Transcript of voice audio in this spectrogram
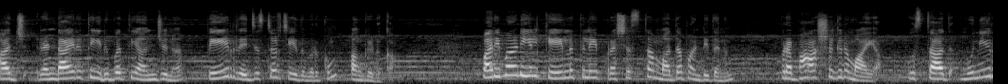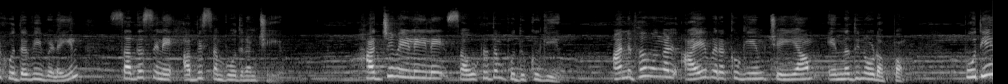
ഹജ്ജ് രണ്ടായിരത്തി ഇരുപത്തി അഞ്ചിന് പേര് രജിസ്റ്റർ ചെയ്തവർക്കും പങ്കെടുക്കാം. പരിപാടിയിൽ കേരളത്തിലെ പ്രശസ്ത മതപണ്ഡിതനും പ്രഭാഷകനുമായ ഉസ്താദ് മുനീർ ഹുദവി വിളയിൽ സദസ്സിനെ അഭിസംബോധനം ചെയ്യും. ഹജ്ജ് വേളയിലെ സൗഹൃദം പുതുക്കുകയും അനുഭവങ്ങൾ അയവിറക്കുകയും ചെയ്യാം എന്നതിനോടൊപ്പം പുതിയ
